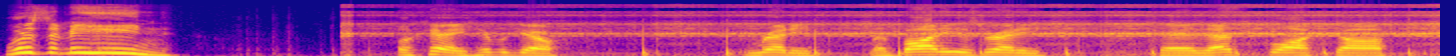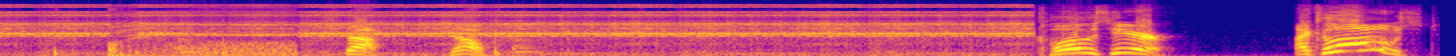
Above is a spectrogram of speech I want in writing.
What does it mean? Okay, here we go. I'm ready. My body is ready. Okay, that's blocked off. Stop. No. Close here. I closed!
